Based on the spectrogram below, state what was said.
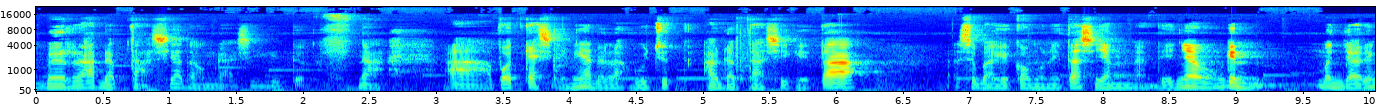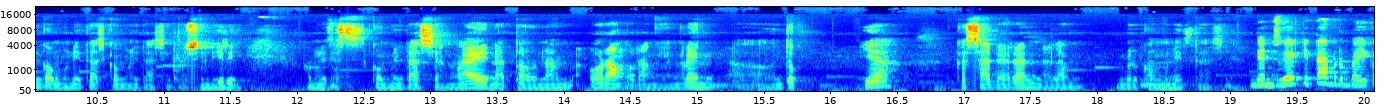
beradaptasi atau enggak sih gitu. Nah, ah, podcast ini adalah wujud adaptasi kita sebagai komunitas yang nantinya mungkin menjaring komunitas-komunitas itu sendiri komunitas-komunitas yang lain atau orang-orang yang lain eh, untuk ya kesadaran dalam berkomunitas ya. dan juga kita berbagi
